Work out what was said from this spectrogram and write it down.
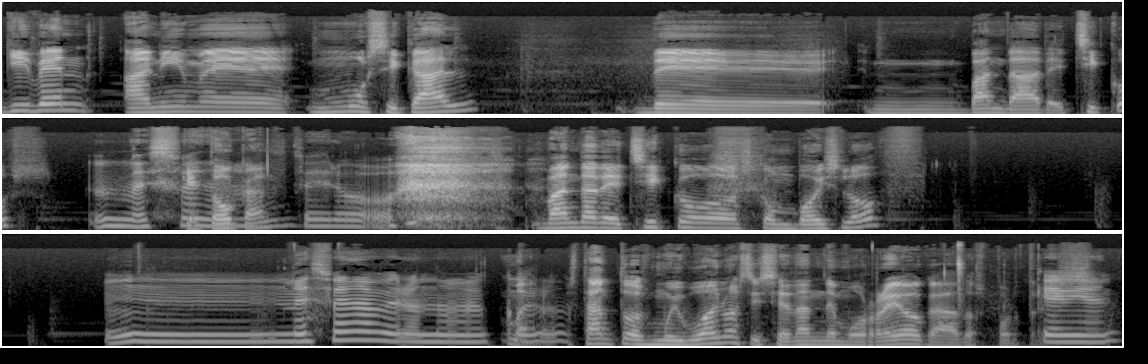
Given, anime musical de mm, banda de chicos. Me suena, tocan. pero Banda de chicos con voice love. mm, me suena, pero no me Bueno, acuerdo. están todos muy buenos y se dan de morreo cada dos por tres. Qué bien.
